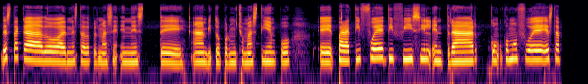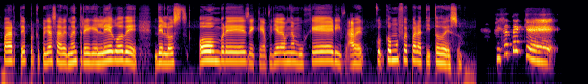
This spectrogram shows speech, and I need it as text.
destacado, han estado pues más en este ámbito por mucho más tiempo. Eh, ¿Para ti fue difícil entrar? ¿Cómo, fue esta parte? Porque pues ya sabes, ¿no? Entre el ego de, de los hombres, de que pues, llega una mujer y a ver, ¿cómo fue para ti todo eso? Fíjate que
